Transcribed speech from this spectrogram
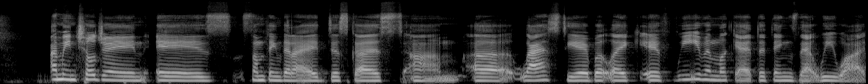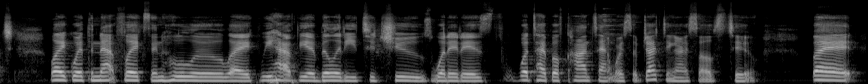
i mean children is something that i discussed um uh last year but like if we even look at the things that we watch like with netflix and hulu like we have the ability to choose what it is what type of content we're subjecting ourselves to but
